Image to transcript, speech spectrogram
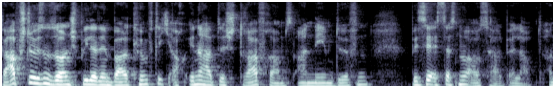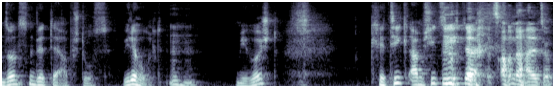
Bei Abstößen sollen Spieler den Ball künftig auch innerhalb des Strafraums annehmen dürfen. Bisher ist das nur außerhalb erlaubt. Ansonsten wird der Abstoß wiederholt. Mir wurscht. Kritik am Schiedsrichter, Das ist auch eine Haltung.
